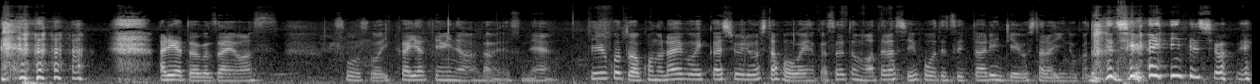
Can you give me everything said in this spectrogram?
ありがとうございます。そうそう一回やってみなダメですね。っていうことはこのライブを一回終了した方がいいのかそれとも新しい方で Twitter 連携をしたらいいのかどっちがいいんでしょうね。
